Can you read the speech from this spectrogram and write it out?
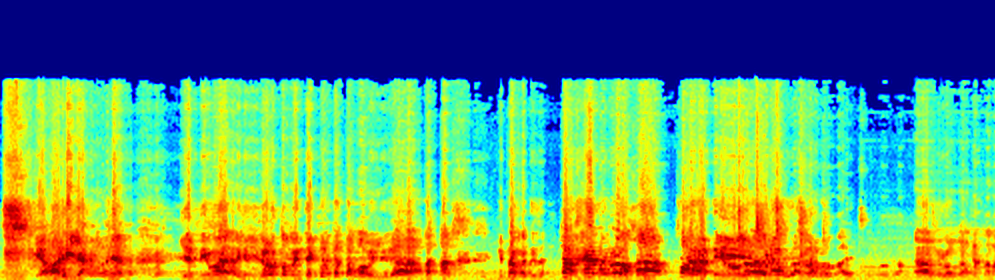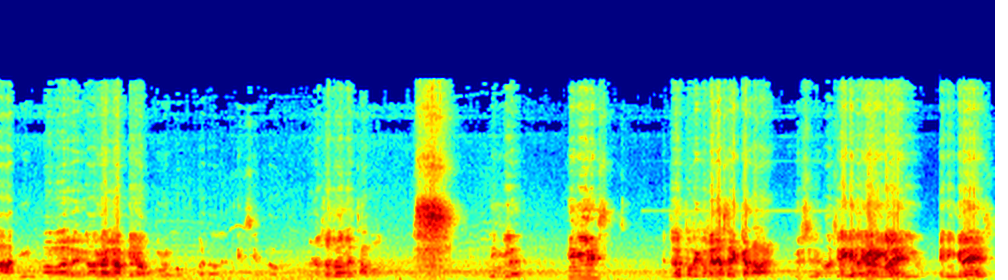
¡Qué amarilla, joder! Y encima, y no lo comentes con tanta amabilidad. Que estamos diciendo, ¡tarjeta roja! ¡Para ti! ¡Una plata! droga, he hecho droga. Ah, droga. Ah, vale, droga, cambiado un tío. poco, para no decir siempre. ¿Pero nosotros dónde estamos? Inglés. English. Entonces, ¿por qué comentas en catalán? No sé, más Tiene que ser en inglés. ¿En inglés?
